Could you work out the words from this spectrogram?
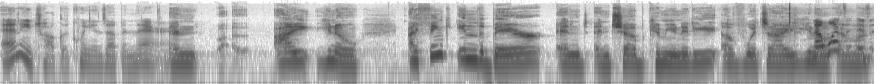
any chocolate queens up in there. and uh, I, you know. I think in the bear and and chub community of which I, you now, know, now a- is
